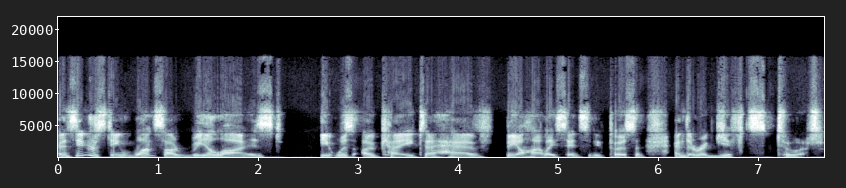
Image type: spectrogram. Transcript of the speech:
And it's interesting, once I realized it was okay to have be a highly sensitive person and there are gifts to it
